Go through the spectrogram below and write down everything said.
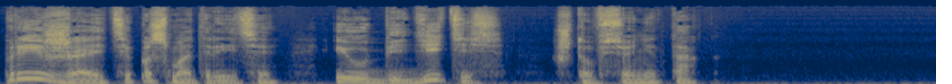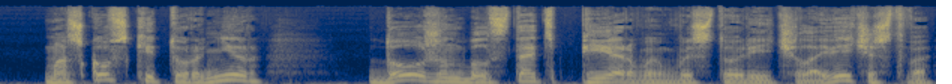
Приезжайте, посмотрите и убедитесь, что все не так. Московский турнир должен был стать первым в истории человечества,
